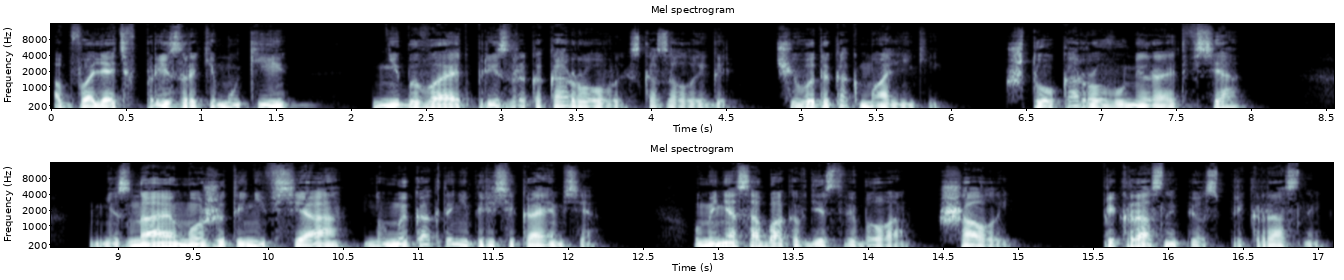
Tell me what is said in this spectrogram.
обвалять в призраке муки. «Не бывает призрака коровы», — сказал Игорь. «Чего ты как маленький? Что, корова умирает вся?» «Не знаю, может и не вся, но мы как-то не пересекаемся. У меня собака в детстве была, шалый. Прекрасный пес, прекрасный.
